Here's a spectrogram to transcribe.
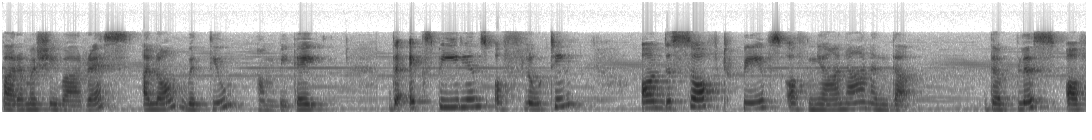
Paramashiva rests along with you, Ambigai. The experience of floating on the soft waves of Jnanananda, the bliss of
